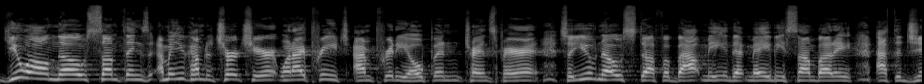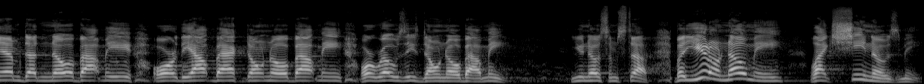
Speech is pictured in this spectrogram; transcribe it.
You all know some things. I mean, you come to church here. When I preach, I'm pretty open, transparent. So you know stuff about me that maybe somebody at the gym doesn't know about me, or the Outback don't know about me, or Rosie's don't know about me. You know some stuff. But you don't know me like she knows me.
